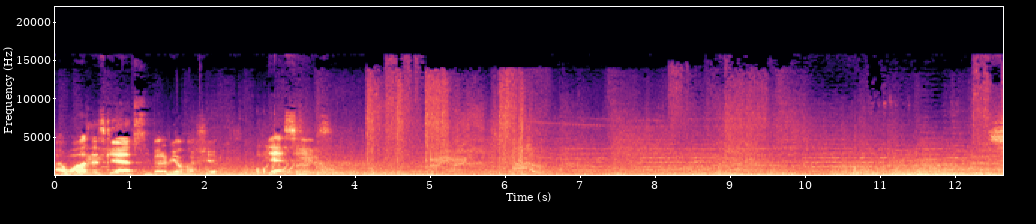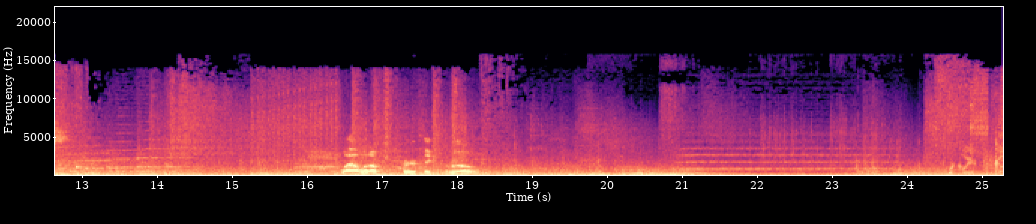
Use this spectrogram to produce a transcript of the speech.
I want this gas. You better be on my ship. Open Yes, the he port is. Wow, what a perfect throw. We're clear. Go.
